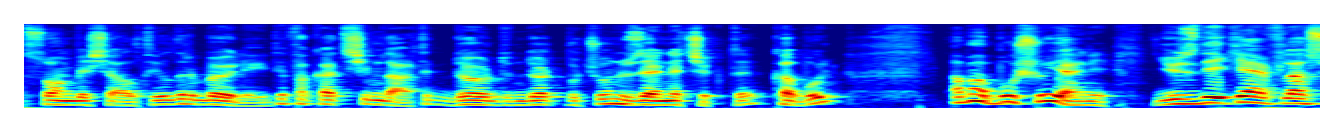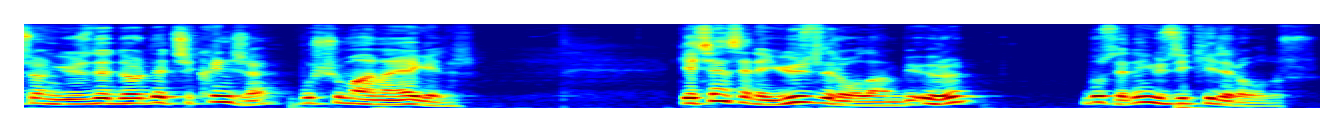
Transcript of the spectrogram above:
son 5-6 yıldır böyleydi. Fakat şimdi artık 4'ün 4,5'un üzerine çıktı. Kabul. Ama bu şu yani %2 enflasyon %4'e çıkınca bu şu manaya gelir. Geçen sene 100 lira olan bir ürün bu sene 102 lira olur.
